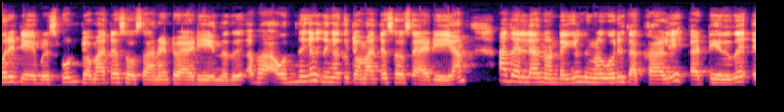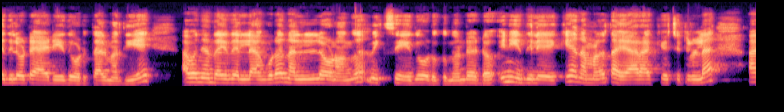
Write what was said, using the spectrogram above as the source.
ഒരു ടേബിൾ സ്പൂൺ ടൊമാറ്റോ സോസ് ആണ് കേട്ടോ ആഡ് ചെയ്യുന്നത്. അപ്പൊ ഒന്നുകിൽ നിങ്ങൾക്ക് ടൊമാറ്റോ സോസ് ആഡ് ചെയ്യാം. അതല്ല എന്നുണ്ടെങ്കിൽ നിങ്ങൾ ഒരു തക്കാളി കട്ട് ചെയ്തത് ഇതിലോട്ട് ആഡ് ചെയ്ത് കൊടുത്താൽ മതിയേ. അപ്പൊ ഞാൻ ഇതെല്ലാം കൂടെ നല്ലോണം അങ്ങ് മിക്സ് ചെയ്ത് കൊടുക്കുന്നുണ്ട് കേട്ടോ. ഇനി ഇതിലേക്ക് നമ്മൾ തയ്യാറാക്കി വെച്ചിട്ടുള്ള ആ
